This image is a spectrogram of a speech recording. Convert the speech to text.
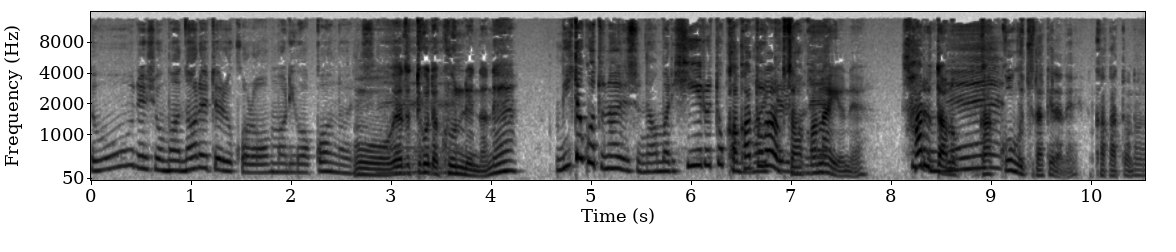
どうでしょうまあ慣れてるからあんまりわかんないですねおお、やだってことは訓練だね。見たことないですよねあんまりヒールとかかも履いてるの、ね、かとの靴履かないよね。そうだね春田の学校靴だけだね。かかとの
